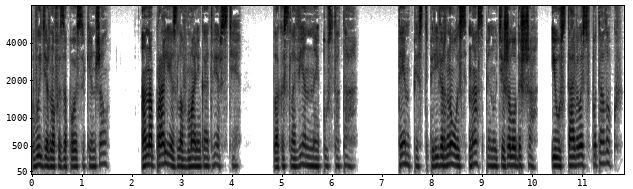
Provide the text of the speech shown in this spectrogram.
Выдернув из-за пояса кинжал, она пролезла в маленькое отверстие. Благословенная пустота. Темпест перевернулась на спину, тяжело дыша, и уставилась в потолок.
